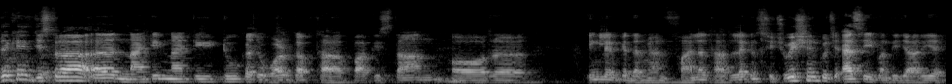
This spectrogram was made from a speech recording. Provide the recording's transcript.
देखें, जिस तरह 1992 का जो वर्ल्ड कप था, पाकिस्तान और इंग्लैंड के दरमियान फाइनल था, लेकिन सिचुएशन कुछ ऐसी ही बनती जा रही है।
